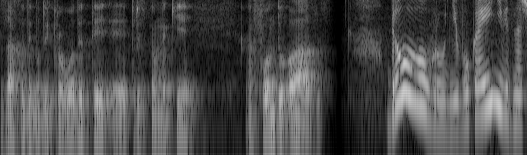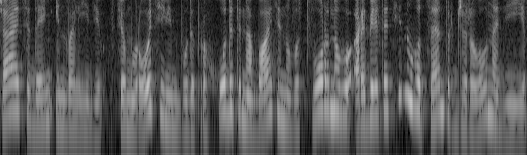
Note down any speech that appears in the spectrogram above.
заходи будуть проводити е, представники фонду Оазис. 2 грудня в Україні відзначається День інвалідів. В цьому році він буде проходити на базі новоствореного реабілітаційного центру Джерело надії.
